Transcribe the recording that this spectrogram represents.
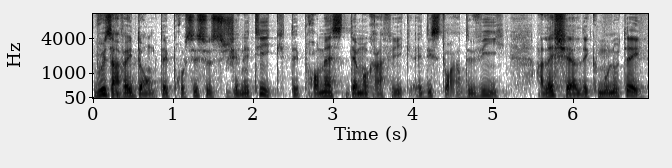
Vous avez donc des processus génétiques, des promesses démographiques et d'histoire de vie à l'échelle des communautés.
